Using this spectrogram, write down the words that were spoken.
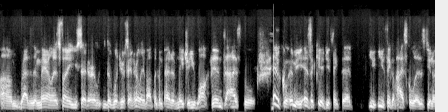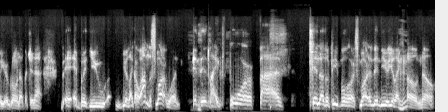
um, rather than Maryland. It's funny you said early, what you were saying earlier about the competitive nature. You walked into high school, and course, I mean, as a kid, you think that you, you think of high school as you know you're a grown up, but you're not. But you you're like, oh, I'm the smart one, and then like four, five, ten other people are smarter than you. You're like, mm-hmm. oh no,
